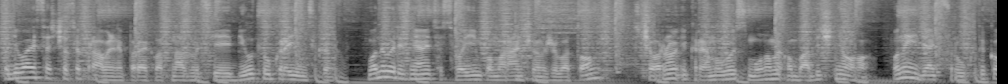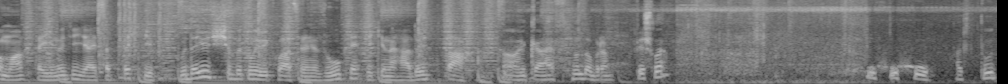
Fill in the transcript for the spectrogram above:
Сподіваюся, що це правильний переклад назви цієї білки українською. Вони вирізняються своїм помаранчевим животом з чорною і кремовою смугами обабіч нього. Вони їдять фрукти, комах та іноді яйця птахів, видають щебетливі клацальні звуки, які нагадують птаха. Ой, кайф. Ну добре, пішли. Ху-ху-ху. А тут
